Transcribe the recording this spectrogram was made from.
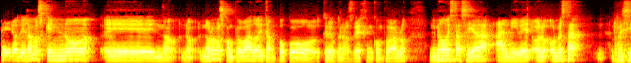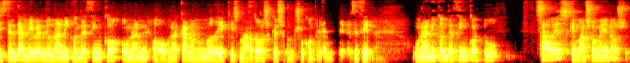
pero digamos que eh, no, no, no, lo hemos comprobado y tampoco creo que nos dejen comprobarlo. No está sellada al nivel, o, no está resistente al nivel de una Nikon D5 o una, o una Canon 1DX Mark II, que son su competencia. Es decir, una Nikon D5 tú sabes que más o menos,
